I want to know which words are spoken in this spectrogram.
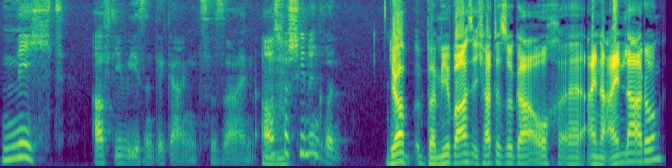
nicht auf die Wiesen gegangen zu sein. Aus mhm. verschiedenen Gründen. Ja, bei mir war es, ich hatte sogar auch äh, eine Einladung,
